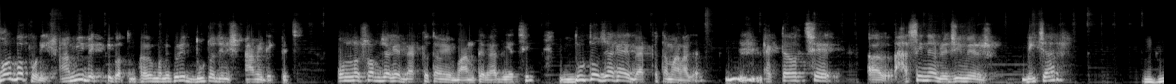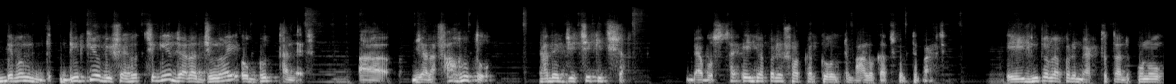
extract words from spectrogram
সর্বোপরি আমি ব্যক্তিগতভাবে মনে করি দুটো জিনিস আমি দেখতেছি অন্য সব জায়গায় ব্যর্থতা আমি মানতে রাজি আছি দুটো জায়গায় ব্যর্থতা মানা যাবে। একটা হচ্ছে হাসিনা রেজিমের বিচার। এবং দ্বিতীয় বিষয় হচ্ছে গিয়ে যারা জুলাই অভ্যুত্থানের আহ, যারা আহত তাদের যে চিকিৎসা ব্যবস্থা এই ব্যাপারে সরকার কেউ একটা ভালো কাজ করতে পারছে এই দুটো ব্যাপারে ব্যর্থতার কোনো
